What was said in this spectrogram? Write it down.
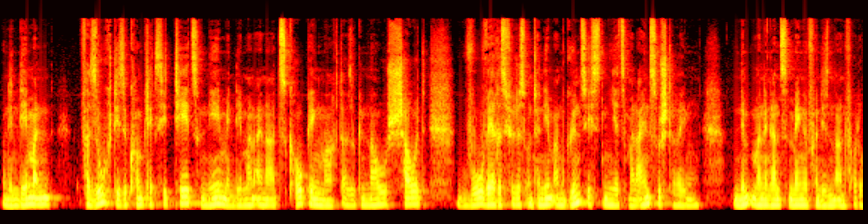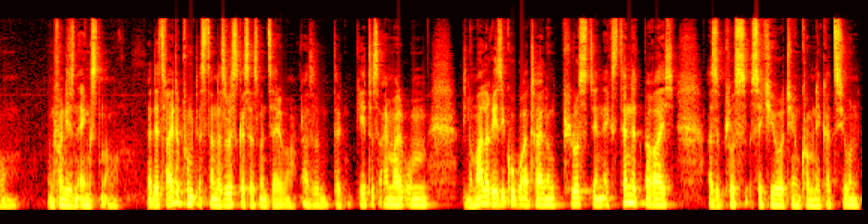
Und indem man versucht, diese Komplexität zu nehmen, indem man eine Art Scoping macht, also genau schaut, wo wäre es für das Unternehmen am günstigsten, jetzt mal einzusteigen, nimmt man eine ganze Menge von diesen Anforderungen und von diesen Ängsten auch. Der zweite Punkt ist dann das Risk Assessment selber. Also da geht es einmal um die normale Risikobeurteilung plus den Extended-Bereich, also plus Security und Kommunikation.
